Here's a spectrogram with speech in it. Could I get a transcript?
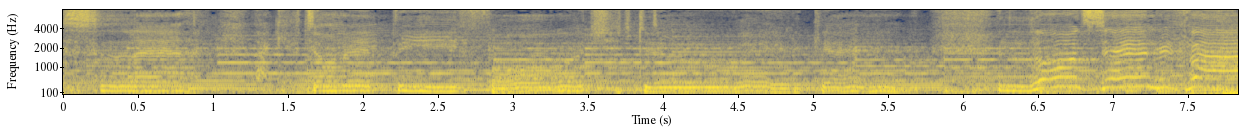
this land like you've done it before. Would you do it again? And Lord, send revival.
